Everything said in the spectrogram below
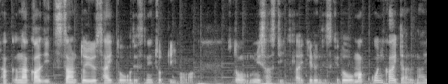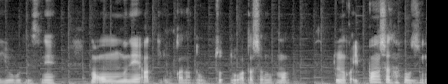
あ、中実さんというサイトをですね、ちょっと今はちょっと見させていただいてるんですけど、まあ、ここに書いてある内容ですね。まあ、おおむね合ってるのかなと、ちょっと私は、まあ、というのか一般社団法人、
